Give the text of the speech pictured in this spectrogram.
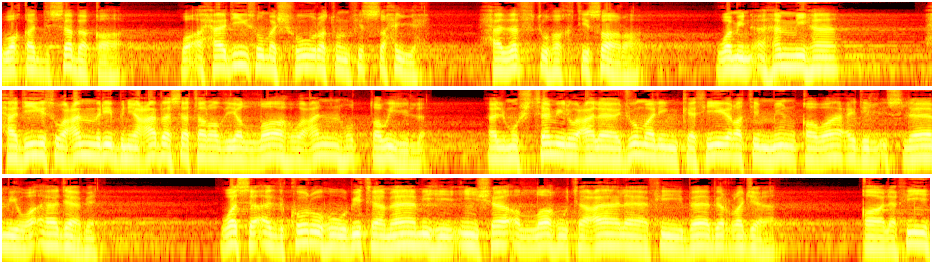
وقد سبقا وأحاديث مشهورة في الصحيح حذفتها اختصارا ومن أهمها حديث عمرو بن عبسة رضي الله عنه الطويل المشتمل على جمل كثيرة من قواعد الإسلام وآدابه. وسأذكره بتمامه إن شاء الله تعالى في باب الرجاء. قال فيه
